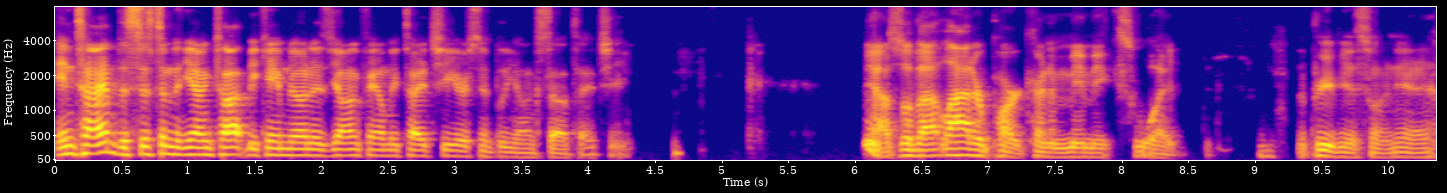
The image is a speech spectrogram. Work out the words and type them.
In time, the system that Yang taught became known as Yang Family Tai Chi or simply Yang Style Tai Chi. Yeah, so that latter part kind of mimics what The previous one, yeah.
